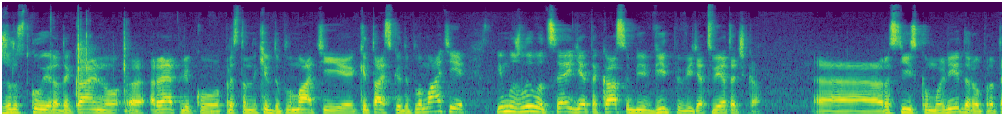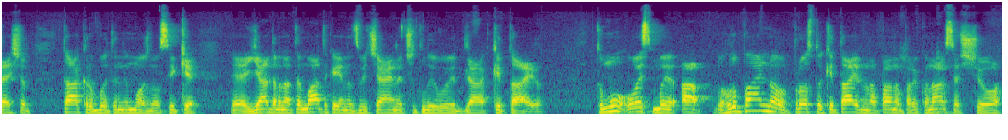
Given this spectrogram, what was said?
жорстку і радикальну е, репліку представників дипломатії китайської дипломатії. І можливо, це є така собі відповідь, ответочка е, російському лідеру про те, що так робити не можна, оскільки ядерна тематика є надзвичайно чутливою для Китаю. Тому ось ми а глобально просто Китай напевно переконався, що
